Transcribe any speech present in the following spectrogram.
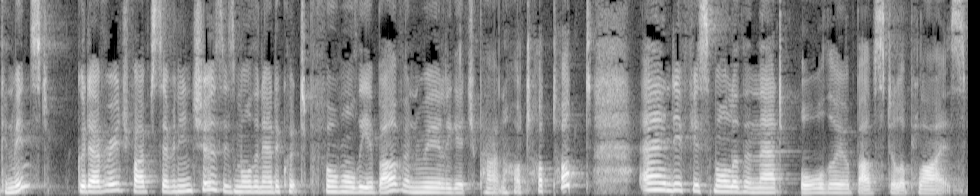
convinced? Good average, five to seven inches, is more than adequate to perform all the above and really get your partner hot, hot, hot. And if you're smaller than that, all the above still applies.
